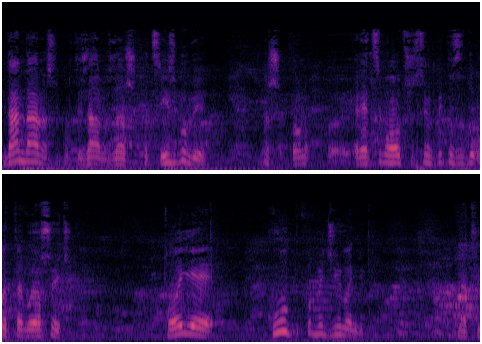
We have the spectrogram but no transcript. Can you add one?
Dan danas u Partizanu, znaš, kad se izgubi, znaš, ono, recimo ovo što sam mi pitao za Duleta Vojoševića, to je kult pobeđivanja. Znači,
